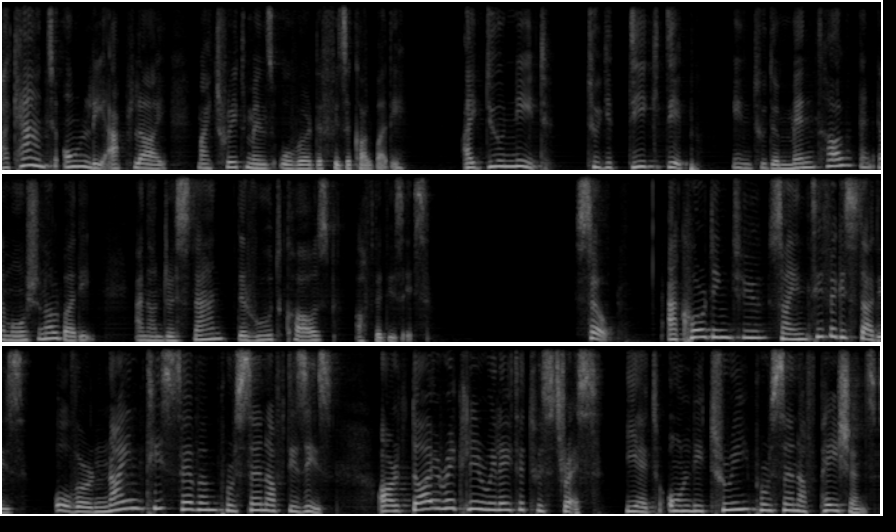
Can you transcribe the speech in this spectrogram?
I can't only apply my treatments over the physical body. I do need to dig deep into the mental and emotional body and understand the root cause of the disease. So, according to scientific studies, over 97% of disease are directly related to stress, yet only 3% of patients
